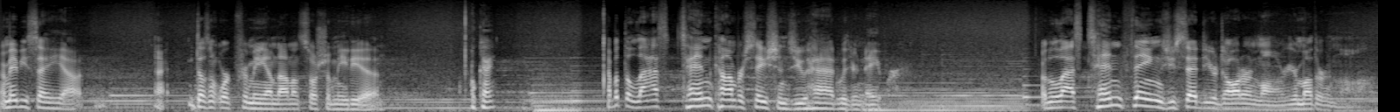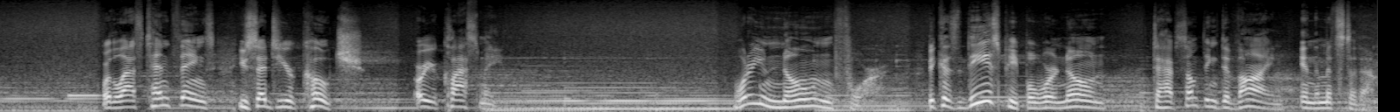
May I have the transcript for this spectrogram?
Or maybe you say, yeah, it doesn't work for me, I'm not on social media. Okay. How about the last 10 conversations you had with your neighbor? Or the last 10 things you said to your daughter in law or your mother in law? Or the last 10 things you said to your coach or your classmate? What are you known for? Because these people were known to have something divine in the midst of them.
